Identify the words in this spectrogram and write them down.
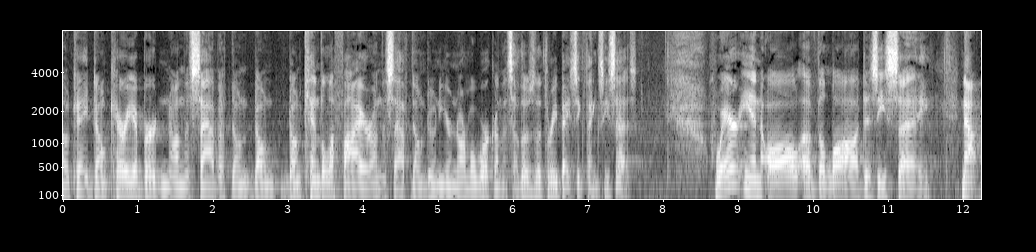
okay, don't carry a burden on the Sabbath, don't, don't, don't kindle a fire on the Sabbath, don't do any of your normal work on the Sabbath? Those are the three basic things he says. Where in all of the law does he say, now,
